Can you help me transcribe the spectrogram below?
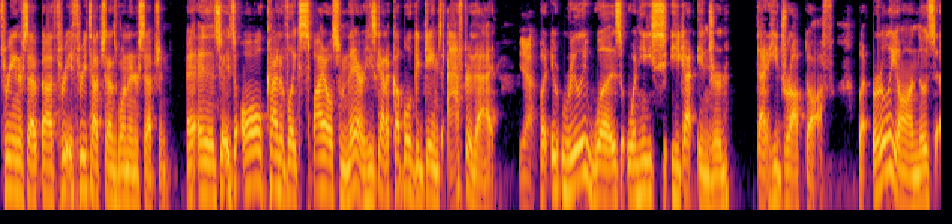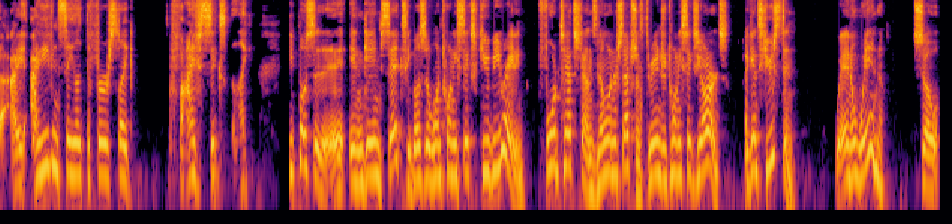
three intercept, uh, three three touchdowns, one interception, and, it's it's all kind of like spirals from there. He's got a couple of good games after that, Yeah. but it really was when he he got injured that he dropped off. But early on, those I I even say like the first like five six like he posted in game six he posted a 126 QB rating, four touchdowns, no interceptions, 326 yards against Houston in a win. So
